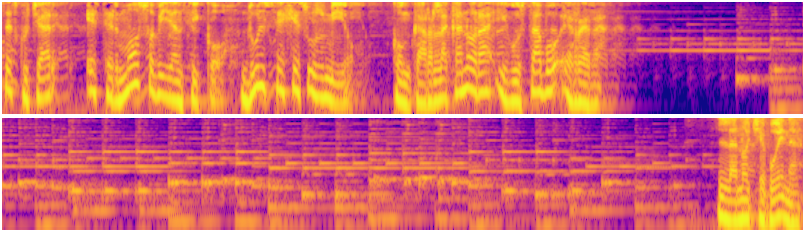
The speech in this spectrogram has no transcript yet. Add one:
De escuchar este hermoso villancico, Dulce Jesús mío, con Carla Canora y Gustavo Herrera. La Nochebuena.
